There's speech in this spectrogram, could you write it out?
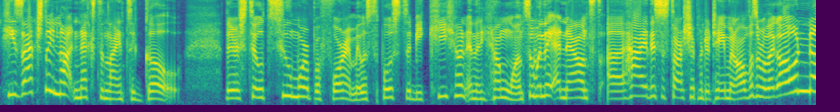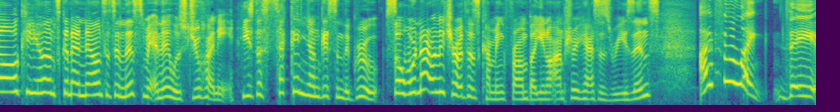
he's actually not next in line to go. There's still two more before him. It was supposed to be Kihyun and then Hyungwon. So when they announced, uh, "Hi, this is Starship Entertainment," all of us were like, "Oh no, Kihyun's gonna announce his enlistment," and then it was Joohoney. He's the second youngest in the group, so we're not really sure where this is coming from. But you know, I'm sure he has his reasons. I feel like they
